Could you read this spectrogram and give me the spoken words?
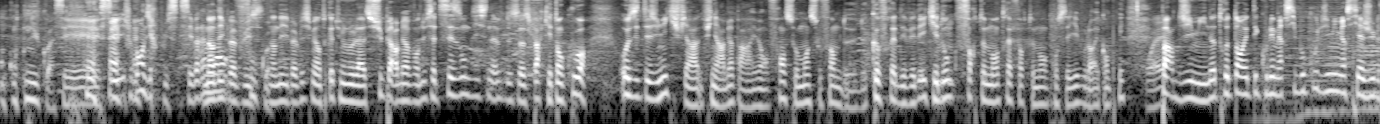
en contenu quoi. C'est, je peux pas en dire plus. C'est vraiment n'en dis pas plus. N'en dis pas plus. Mais en tout cas, tu nous l'as super bien vendu. Cette saison 19 de South Park qui est en cours aux États-Unis, qui finira, finira, bien par arriver en France, au moins sous forme de, coffret DVD, et qui est donc fortement, très fortement conseillé, vous l'aurez compris, par Jimmy. Notre temps est écoulé. Merci beaucoup, Jimmy. Merci à Jules,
